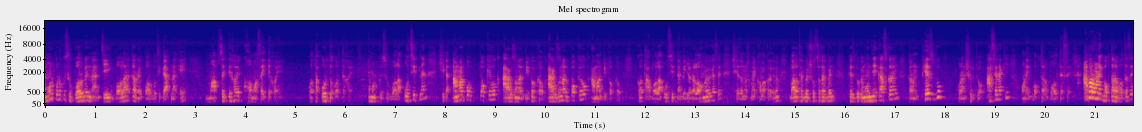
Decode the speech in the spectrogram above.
এমন কোনো কিছু বলবেন না, যেই বলার কারণে পরবর্তীতে আপনাকে মাপ চাইতে হয়, ক্ষমা চাইতে হয়, কথা উর্দু করতে হয়। এমন কিছু বলা উচিত না, সেটা আমার পক্ষে হোক, আরেকজনের বিপক্ষে হোক, আরেকজনের পক্ষে হোক, আমার বিপক্ষে হোক। কথা বলা উচিত না, ভিডিওটা লং হয়ে গেছে, সেজন্য সময় ক্ষমা করে দেবেন। ভালো থাকবেন, সুস্থ থাকবেন। ফেসবুকে মন দিয়ে কাজ করেন, কারণ ফেসবুক কোরআন শরীফেও আছে নাকি? অনেক বক্তারা বলতেছে। আবার অনেক বক্তারা বলতেছে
